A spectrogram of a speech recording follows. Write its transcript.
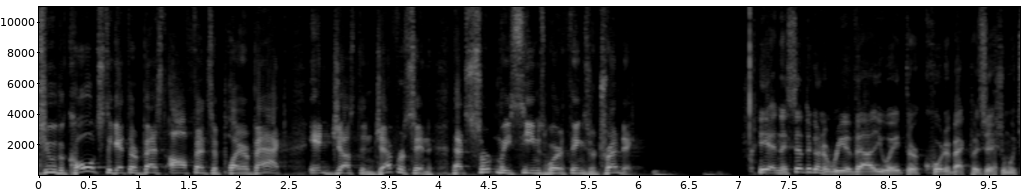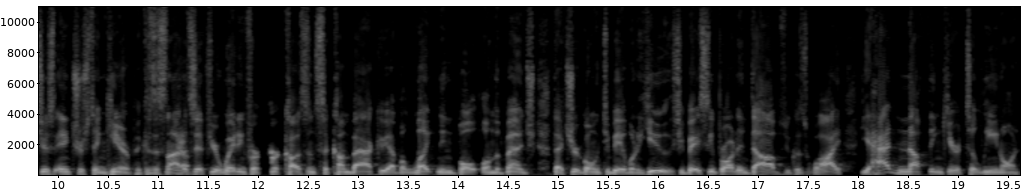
to the Colts to get their best offensive player back in Justin Jefferson. That certainly seems where things are trending. Yeah, and they said they're going to reevaluate their quarterback position, which is interesting here because it's not yep. as if you're waiting for Kirk Cousins to come back or you have a lightning bolt on the bench that you're going to be able to use. You basically brought in Dobbs because why? You had nothing here to lean on.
